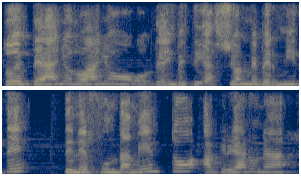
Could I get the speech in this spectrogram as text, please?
todo este año, dos años de investigación me permite tener fundamento a crear una,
